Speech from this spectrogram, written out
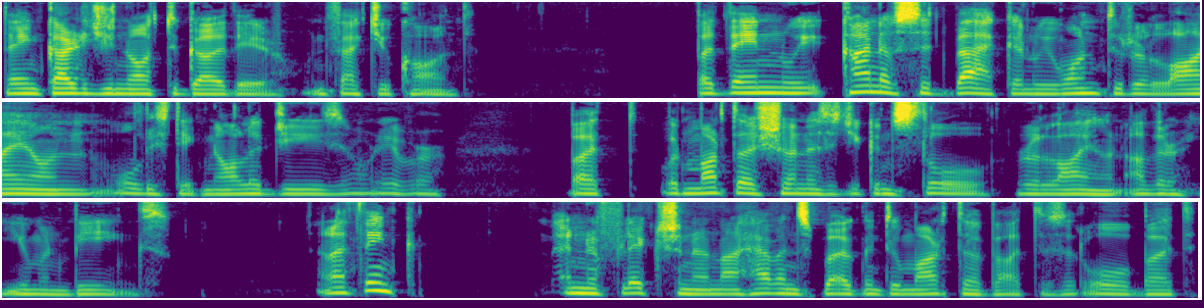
they encourage you not to go there. In fact, you can't. But then we kind of sit back and we want to rely on all these technologies and whatever. But what Marta has shown is that you can still rely on other human beings. And I think, in reflection, and I haven't spoken to Marta about this at all, but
